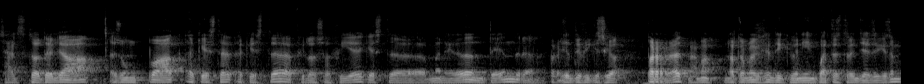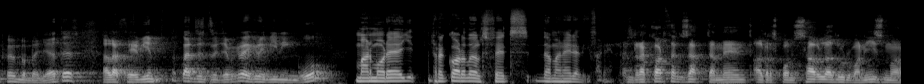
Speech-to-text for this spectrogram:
saps? Tot allò és un poc aquesta, aquesta filosofia, aquesta manera d'entendre. Per gentrificació, per res, vamos, nosaltres hem sentit que venien quatre estrangers i que se'n feien baballetes, a la fe havien quatre estrangers, perquè no hi havia ningú. Marc Morell recorda els fets de manera diferent. En recorda exactament el responsable d'urbanisme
